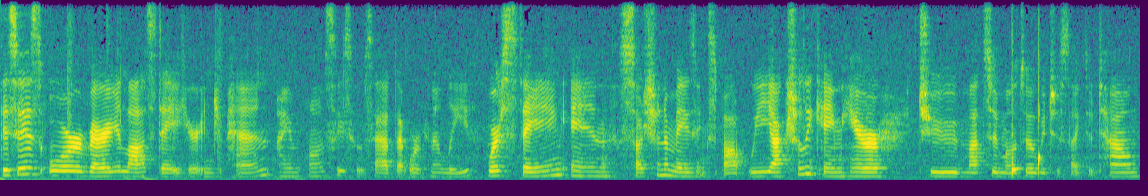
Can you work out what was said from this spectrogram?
This is our very last day here in Japan. I am honestly so sad that we're gonna leave. We're staying in such an amazing spot. We actually came here to Matsumoto, which is like the town,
